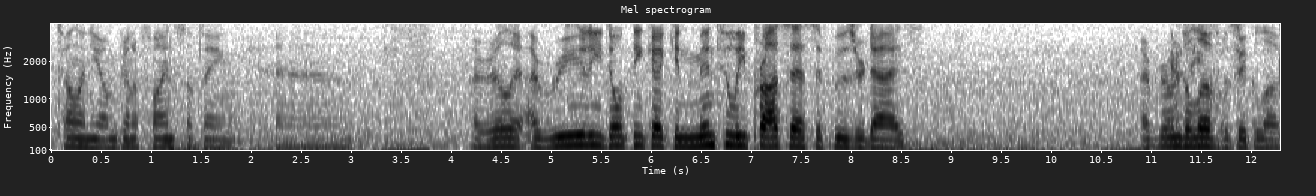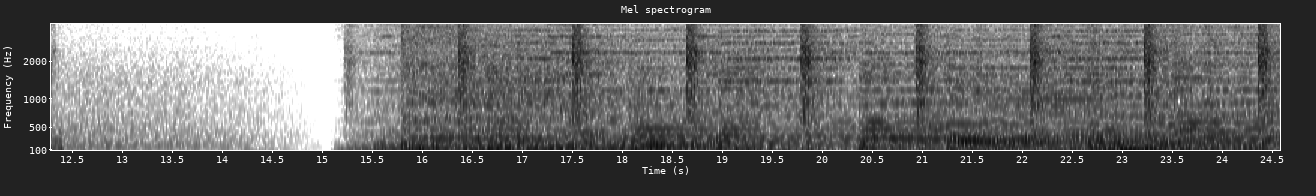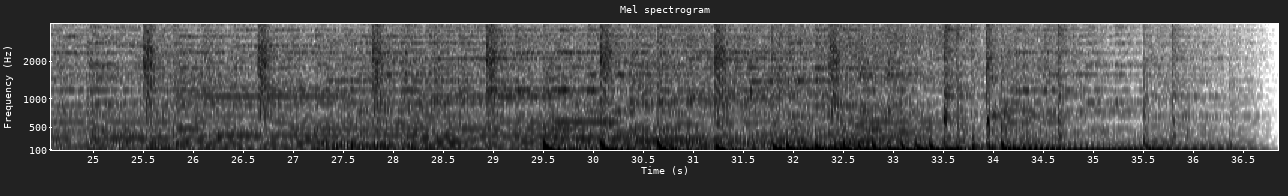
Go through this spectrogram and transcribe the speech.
telling you I'm gonna find something and I really I really don't think I can mentally process if Boozer dies. I've grown to love the big lug.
